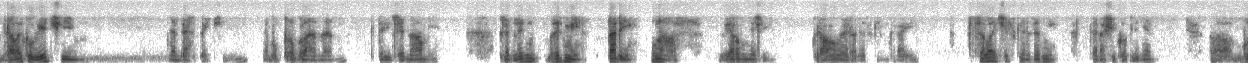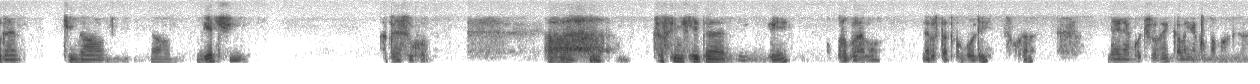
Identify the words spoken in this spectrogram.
daleko větším nebezpečím nebo problémem, který před námi, před lidmi tady u nás v Jaroměři, v Královéhradeckém kraji, v celé české zemi, té naší kotlině, bude čím dál větší a to je sucho. A co si myslíte vy o problému nedostatku vody, sucha? Nejen jako člověk, ale jako památka.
